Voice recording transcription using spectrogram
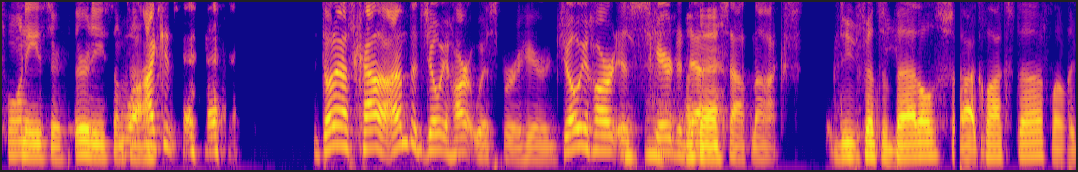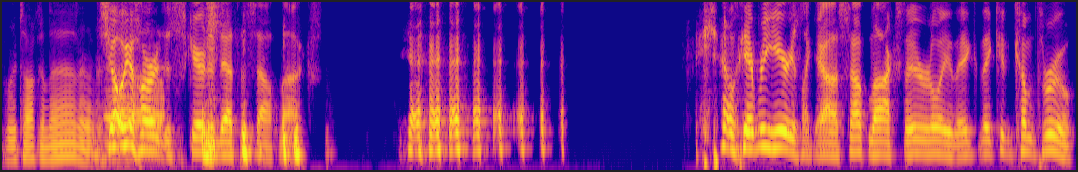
twenties or thirties sometimes. Well, I could. Don't ask Kyler. I'm the Joey Hart whisperer here. Joey Hart is scared to death Okay. of South Knox. Defensive battle, shot clock stuff. Like we're talking that, or Joey Hart is scared to death of South Knox. Know, every year he's like, "Yeah, South Knox. They really they they could come through."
